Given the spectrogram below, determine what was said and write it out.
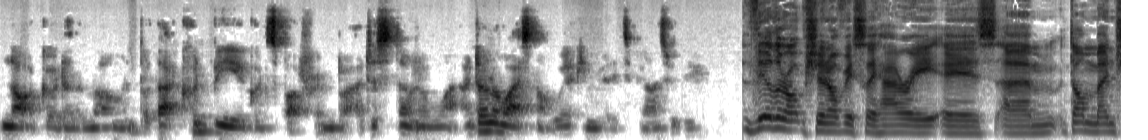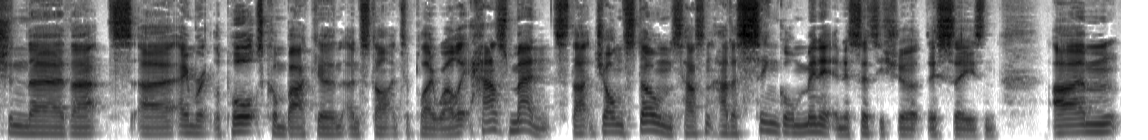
not good at the moment. But that could be a good spot for him. But I just don't know why. I don't know why it's not working really. To be honest with you. The other option, obviously, Harry, is um, Dom mentioned there that uh, Laporte's come back and, and starting to play well. It has meant that John Stones hasn't had a single minute in a City shirt this season. Um,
